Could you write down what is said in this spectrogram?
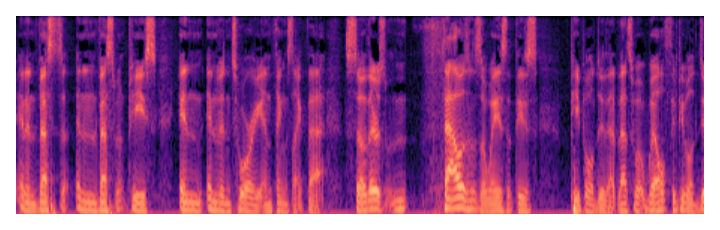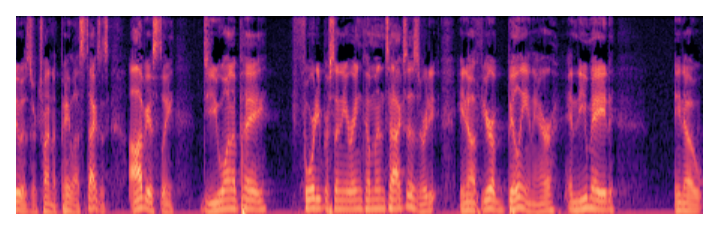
an invest an investment piece in inventory and things like that. So there's thousands of ways that these people do that. That's what wealthy people do is they're trying to pay less taxes. Obviously, do you want to pay 40% of your income in taxes or you, know if you're a billionaire and you made you know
